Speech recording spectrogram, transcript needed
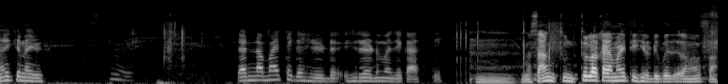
आहे की नाही त्यांना माहिती का हिरड हिरड म्हणजे काय असते? मग सांग तू तुला काय माहिती हिरडीबद्दल मला सांग.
